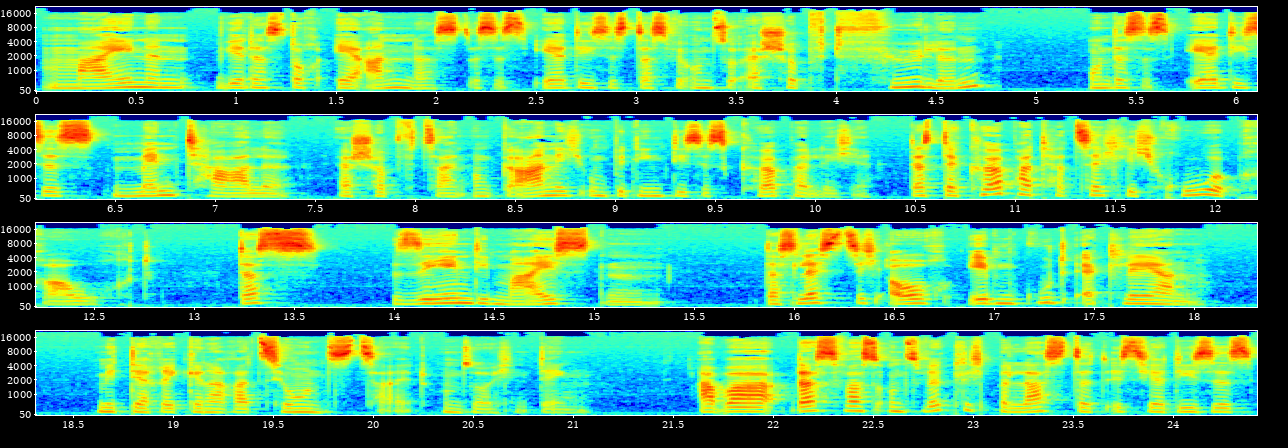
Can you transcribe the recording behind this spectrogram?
meinen wir das doch eher anders. Es ist eher dieses, dass wir uns so erschöpft fühlen und es ist eher dieses mentale Erschöpftsein und gar nicht unbedingt dieses körperliche. Dass der Körper tatsächlich Ruhe braucht, das sehen die meisten das lässt sich auch eben gut erklären mit der Regenerationszeit und solchen Dingen. Aber das, was uns wirklich belastet, ist ja dieses,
